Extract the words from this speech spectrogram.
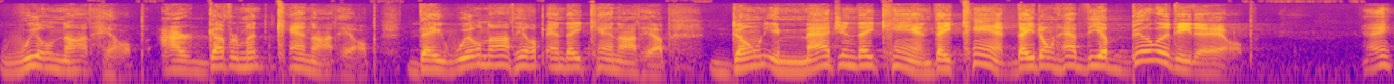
will not help. Our government cannot help. They will not help and they cannot help. Don't imagine they can. They can't. They don't have the ability to help. Okay?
